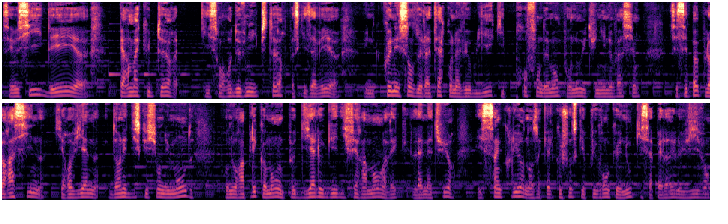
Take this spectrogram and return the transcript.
c'est aussi des euh, permaculteurs qui sont redevenus hipsters parce qu'ils avaient euh, une connaissance de la Terre qu'on avait oubliée, qui profondément pour nous est une innovation. C'est ces peuples racines qui reviennent dans les discussions du monde pour nous rappeler comment on peut dialoguer différemment avec la nature et s'inclure dans quelque chose qui est plus grand que nous, qui s'appellerait le vivant.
